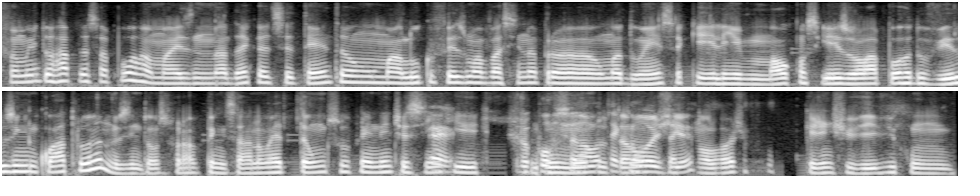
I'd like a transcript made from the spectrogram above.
foi muito rápido essa porra, mas na década de 70 um maluco fez uma vacina pra uma doença que ele mal conseguia isolar a porra do vírus em quatro anos. Então, se for pra pensar, não é tão surpreendente assim É, que Proporcional mundo tão tecnologia. tecnológico que a gente vive com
